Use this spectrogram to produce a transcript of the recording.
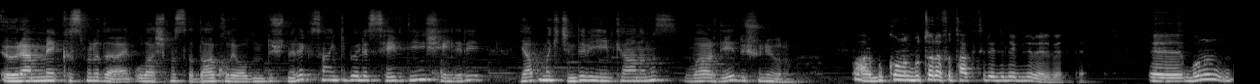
öğrenme kısmını da yani ulaşması da daha kolay olduğunu düşünerek sanki böyle sevdiğin şeyleri yapmak için de bir imkanımız var diye düşünüyorum. Var. Bu konu bu tarafı takdir edilebilir elbette. Ee, bunun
